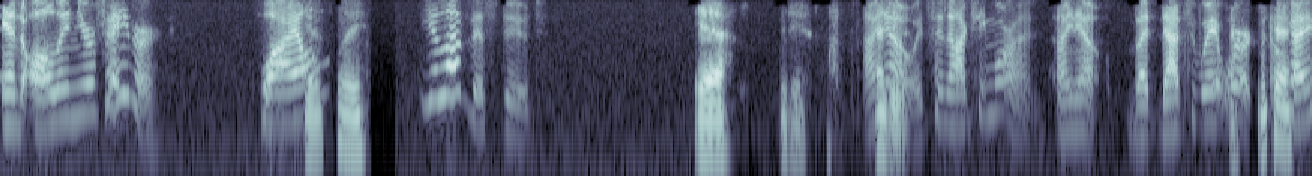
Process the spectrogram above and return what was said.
and all in your favor. While yes, you love this dude. Yeah, I do. I, I know. Do. It's an oxymoron. I know. But that's the way it works. Okay. okay?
